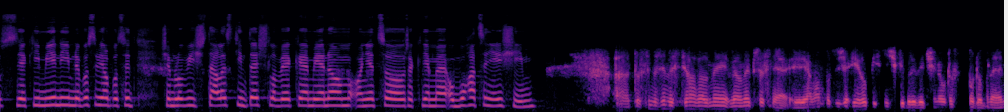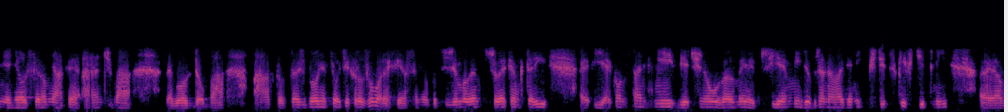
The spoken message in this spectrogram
s někým jiným, nebo si měl pocit, že mluvíš stále s tím člověkem jenom o něco, řekněme, obohacenějším? To si myslím vystihla velmi, velmi přesně. Já mám pocit, že i jeho písničky byly většinou dost podobné, měnilo se jenom nějaké aranžma nebo doba a to tež bylo něco o těch rozhovorech. Já jsem měl pocit, že mluvím s člověkem, který eh, je konstantní, většinou velmi příjemný, dobře naladěný, vždycky vtipný. Eh, já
